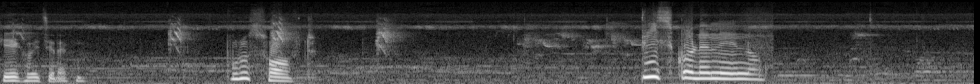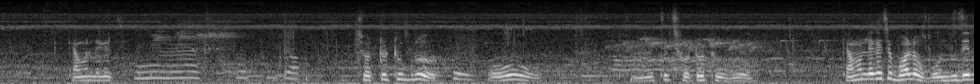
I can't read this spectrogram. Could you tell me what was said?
কেক হয়েছে দেখো। পুরো সফট। পিস করে নিল কেমন লেগেছে? ছোট্ট টুকরো। ও মনে হচ্ছে ছোট টুকরো। কেমন লেগেছে বলো বন্ধুদের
